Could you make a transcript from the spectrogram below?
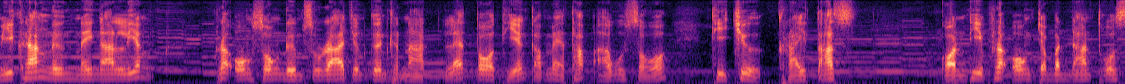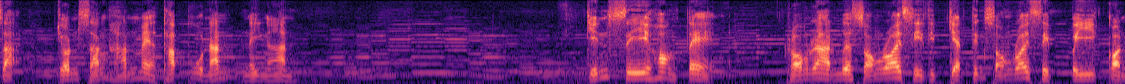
มีครั้งหนึ่งในงานเลี้ยง พระองค์ทรงดื่มสุราจนเกินขนาด และโต้เถียงกับแม่ทัพอาวุโสที่ชื่อไครตัส ก่อนที่พระองค์จะบันดาลโทสะจนสังหารแม่ทัพผู้นั้นในงาน จินซีฮ่องเต้ครองราชเมื่อ 247ถึง210 ปีก่อน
